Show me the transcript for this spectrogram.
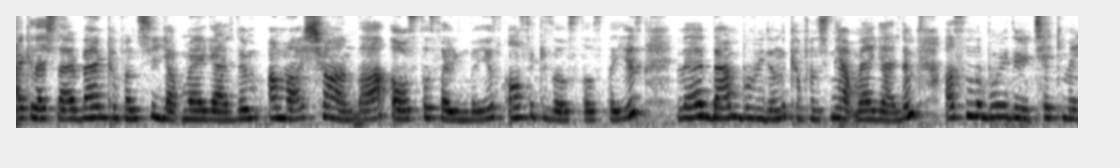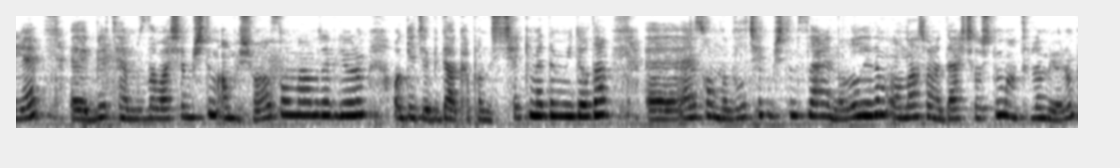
Arkadaşlar ben kapanışı yapmaya geldim ama şu anda Ağustos ayındayız. 18 Ağustos'tayız ve ben bu videonun kapanışını yapmaya geldim. Aslında bu videoyu çekmeye e, 1 Temmuz'da başlamıştım ama şu an sonlandırabiliyorum. O gece bir daha kapanış çekmedim videoda. E, en son Nadal'ı çekmiştim sizlerle. Nadal yedim. Ondan sonra ders çalıştım mı hatırlamıyorum.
